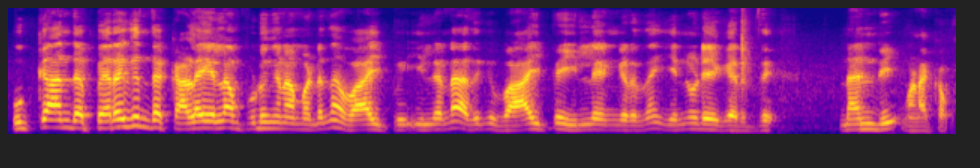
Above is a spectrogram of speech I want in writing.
உட்கார்ந்த பிறகு இந்த கலையெல்லாம் பிடுங்கினா மட்டும்தான் வாய்ப்பு. இல்லைன்னா அதுக்கு வாய்ப்பே இல்லைங்கிறது தான் என்னுடைய கருத்து. நன்றி வணக்கம்.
